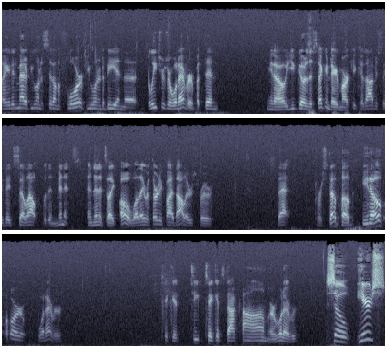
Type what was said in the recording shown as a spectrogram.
Like it didn't matter if you wanted to sit on the floor, if you wanted to be in the bleachers or whatever. But then you know, you'd go to the secondary market because obviously they'd sell out within minutes, and then it's like, oh, well, they were thirty five dollars for that for StubHub, you know, or whatever. Ticket cheaptickets.com or whatever. So here's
